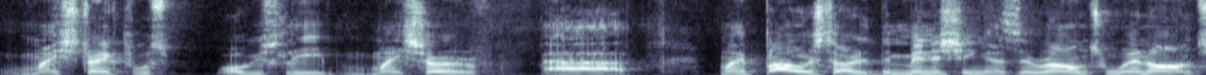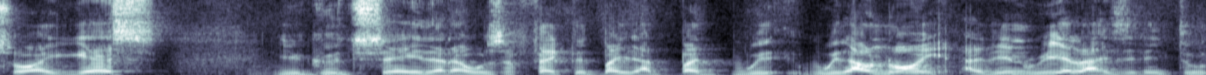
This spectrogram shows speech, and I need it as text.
my strength was obviously my serve. Uh, my power started diminishing as the rounds went on. So I guess you could say that I was affected by that, but without knowing it. I didn't realize it until,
